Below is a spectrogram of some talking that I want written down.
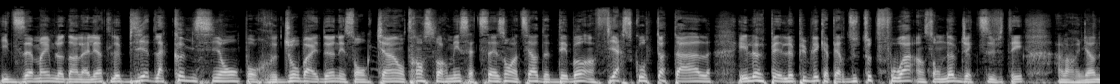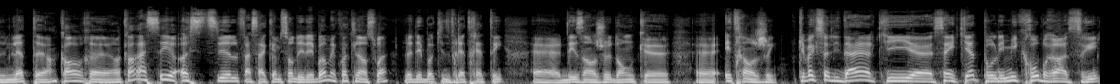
Il disait même là, dans la lettre, le biais de la commission pour Joe Biden et son camp ont transformé cette saison entière de débat en fiasco total. Et le, le public a perdu toute foi en son objectivité. Alors, regarde, une lettre encore, euh, encore assez hostile face à la commission des débats, mais quoi qu'il en soit, le débat qui devrait traiter euh, des enjeux donc euh, étrangers. Québec solidaire qui s'inquiète pour les microbrasseries.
